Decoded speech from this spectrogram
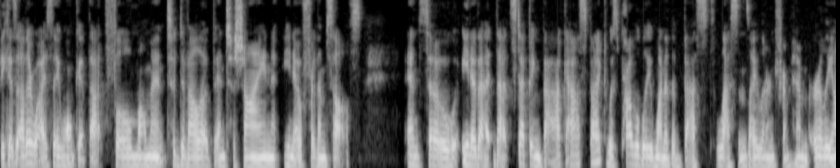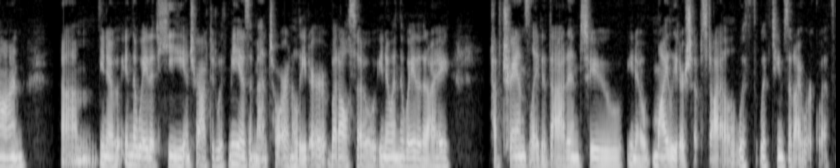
because otherwise they won't get that full moment to develop and to shine, you know, for themselves. And so, you know, that that stepping back aspect was probably one of the best lessons I learned from him early on. Um, you know, in the way that he interacted with me as a mentor and a leader, but also, you know, in the way that I have translated that into, you know, my leadership style with with teams that I work with.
